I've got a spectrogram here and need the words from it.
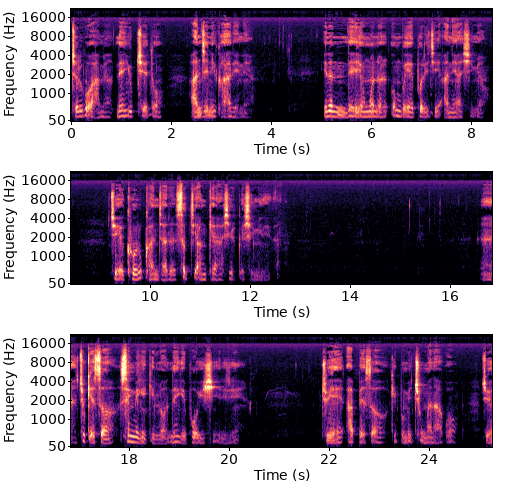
즐거워하며 내 육체도 안전히 가하리니 이는 내 영혼을 음부에 버리지 아니하시며 죄 거룩한 자를 섞지 않게 하실 것입니다. 주께서 생명의 길로 내게 보이시리니 주의 앞에서 기쁨이 충만하고 주의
